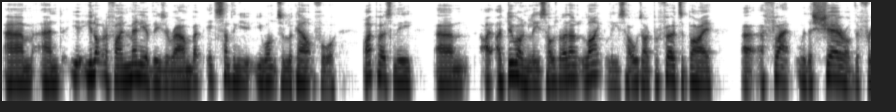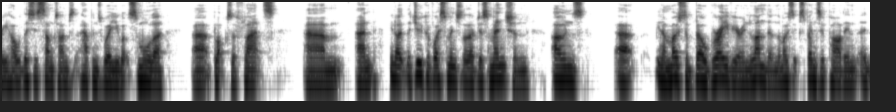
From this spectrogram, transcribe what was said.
Um, and you, are not going to find many of these around, but it's something you, you want to look out for. I personally, um, I, I do own leaseholds, but I don't like leaseholds. I'd prefer to buy a flat with a share of the freehold. This is sometimes happens where you've got smaller uh, blocks of flats. Um, and you know the Duke of Westminster that I've just mentioned owns uh, you know most of Belgravia in London, the most expensive part in, in,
